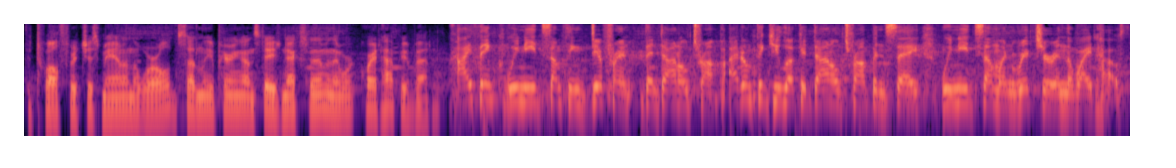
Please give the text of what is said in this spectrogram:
the 12th richest man in the world suddenly appearing on stage next to them, and they weren't quite happy about it. I think we need something different than Donald Trump. I don't think you look at Donald Trump and say we need someone richer in the White House.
